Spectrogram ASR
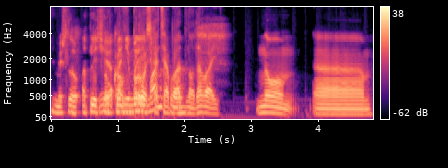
Имеешь в виду отличие Ну-ка, аниме и вбрось хотя бы одно, давай. Но, эм,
